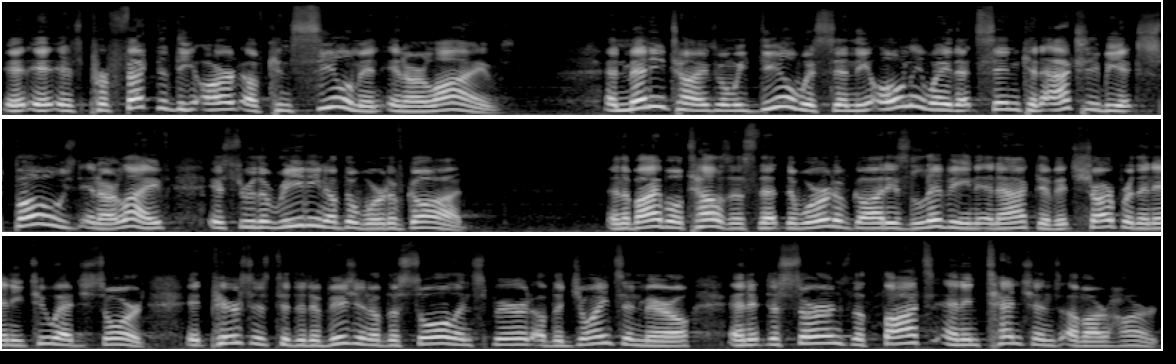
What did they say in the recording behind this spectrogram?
it, it, it's perfected the art of concealment in our lives. And many times when we deal with sin, the only way that sin can actually be exposed in our life is through the reading of the Word of God. And the Bible tells us that the Word of God is living and active. It's sharper than any two edged sword. It pierces to the division of the soul and spirit, of the joints and marrow, and it discerns the thoughts and intentions of our heart.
